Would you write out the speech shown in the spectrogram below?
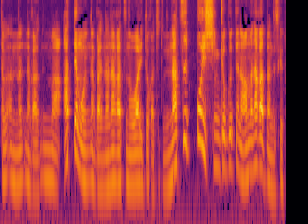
たななんか、まあ、あってもなんか7月の終わりとか、ちょっと夏っぽい新曲っていうのはあんまなかったんですけど、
